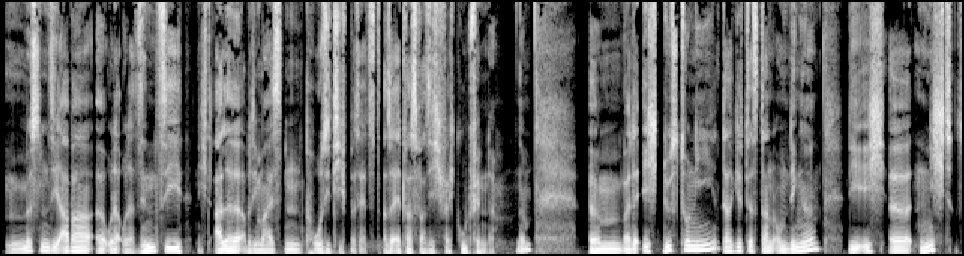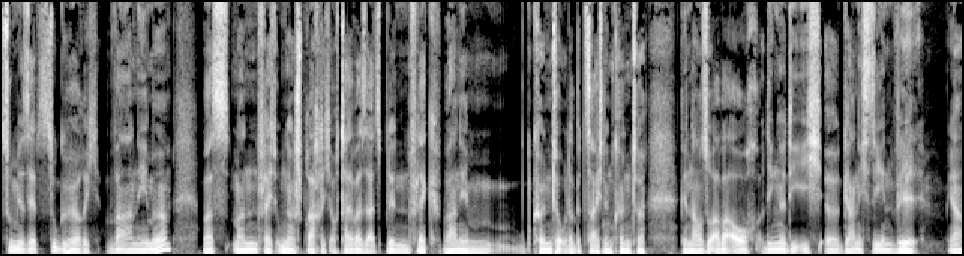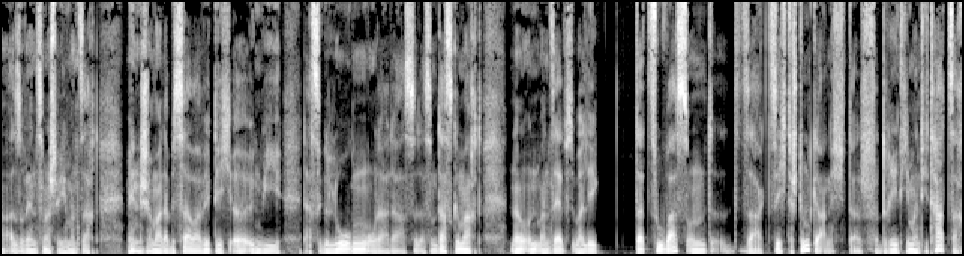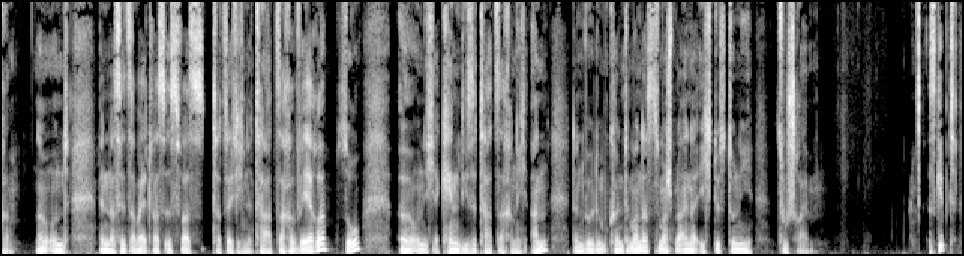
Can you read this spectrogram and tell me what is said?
müssen sie aber äh, oder oder sind sie nicht alle, aber die meisten positiv besetzt. Also etwas, was ich vielleicht gut finde. Ne? Ähm, bei der Ich-Dystonie, da geht es dann um Dinge, die ich äh, nicht zu mir selbst zugehörig wahrnehme, was man vielleicht umgangssprachlich auch teilweise als blinden Fleck wahrnehmen könnte oder bezeichnen könnte. Genauso aber auch Dinge, die ich äh, gar nicht sehen will. Ja, also wenn zum Beispiel jemand sagt, Mensch, schau mal, da bist du aber wirklich äh, irgendwie, da hast du gelogen oder da hast du das und das gemacht, ne, und man selbst überlegt, dazu was und sagt sich, das stimmt gar nicht. Da verdreht jemand die Tatsache. Ne? Und wenn das jetzt aber etwas ist, was tatsächlich eine Tatsache wäre, so, äh, und ich erkenne diese Tatsache nicht an, dann würde, könnte man das zum Beispiel einer Ich-Dystonie zuschreiben. Es gibt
